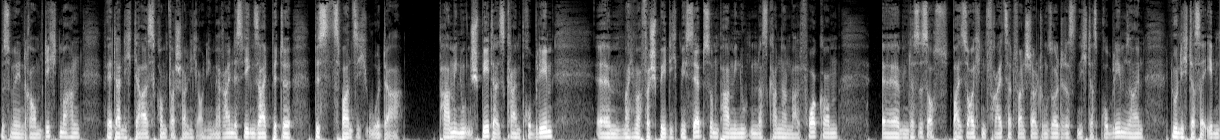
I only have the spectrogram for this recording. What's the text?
müssen wir den Raum dicht machen. Wer da nicht da ist, kommt wahrscheinlich auch nicht mehr rein. Deswegen seid bitte bis 20 Uhr da. Ein paar Minuten später ist kein Problem. Ähm, manchmal verspäte ich mich selbst um ein paar Minuten, das kann dann mal vorkommen. Ähm, das ist auch bei solchen Freizeitveranstaltungen sollte das nicht das Problem sein. Nur nicht, dass er eben,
